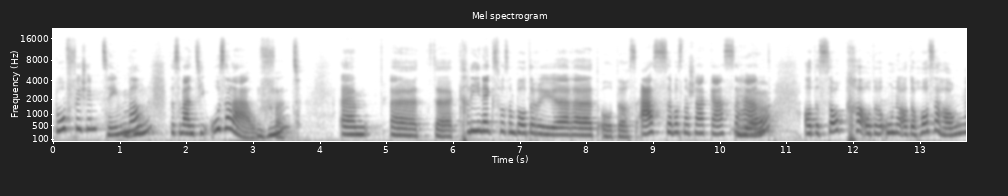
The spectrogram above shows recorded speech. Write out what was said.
Puff ist im Zimmer, Mhm. dass wenn sie rauslaufen, ähm, äh, die Kleenex, die sie am Boden rühren, oder das Essen, das sie noch schnell gegessen Ja. haben, an den Socken oder unten an der Hose hängen,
